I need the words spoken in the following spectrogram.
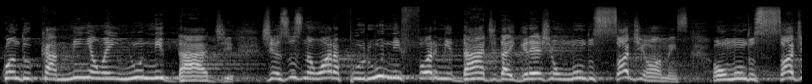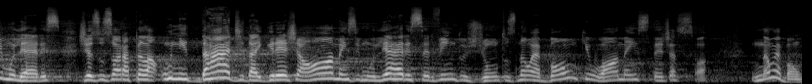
quando caminham em unidade. Jesus não ora por uniformidade da igreja, um mundo só de homens ou um mundo só de mulheres. Jesus ora pela unidade da igreja, homens e mulheres servindo juntos. Não é bom que o homem esteja só. Não é bom.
